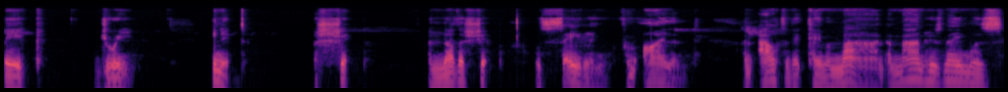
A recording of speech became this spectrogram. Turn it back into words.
big dream. In it, a ship, another ship was sailing from Ireland, and out of it came a man, a man whose name was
